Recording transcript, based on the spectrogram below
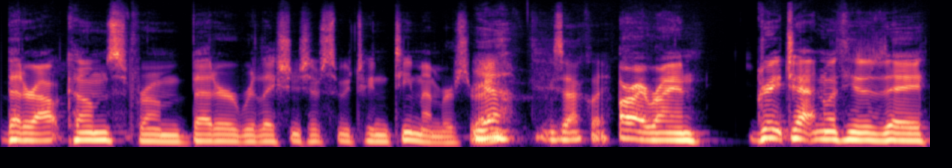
Better outcomes from better relationships between team members, right? Yeah, exactly. All right, Ryan. Great chatting with you today.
